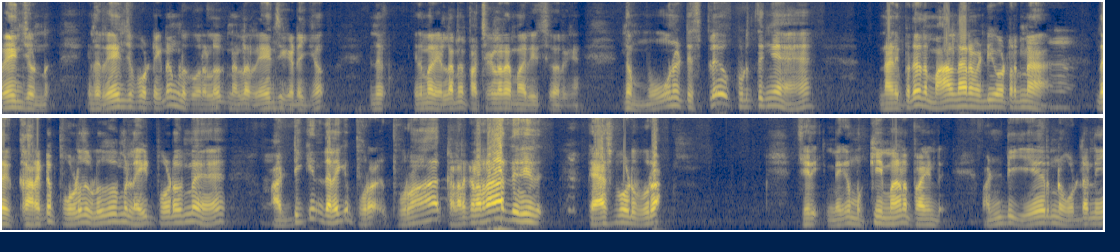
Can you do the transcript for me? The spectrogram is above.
ரேஞ்ச் ஒன்று இந்த ரேஞ்சு போட்டிங்கன்னா உங்களுக்கு ஓரளவுக்கு நல்ல ரேஞ்சு கிடைக்கும். இந்த இந்த மாதிரி எல்லாமே பச்சை கலராக மாறிடுச்சு வருங்க இந்த மூணு டிஸ்பிளே கொடுத்துங்க. நான் இப்போ தான் இந்த மாலை நேரம் வண்டி ஓட்டுறேன்னா இந்த கரெக்டாக பொழுது விழுகவும் லைட் போடவுமே அடிக்கும் தலைக்கு புறா புறா கலர் கலராக தெரியுது. டேஷ்போர்டு பூரா. சரி மிக முக்கியமான பாயிண்ட் வண்டி ஏறின உடனே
